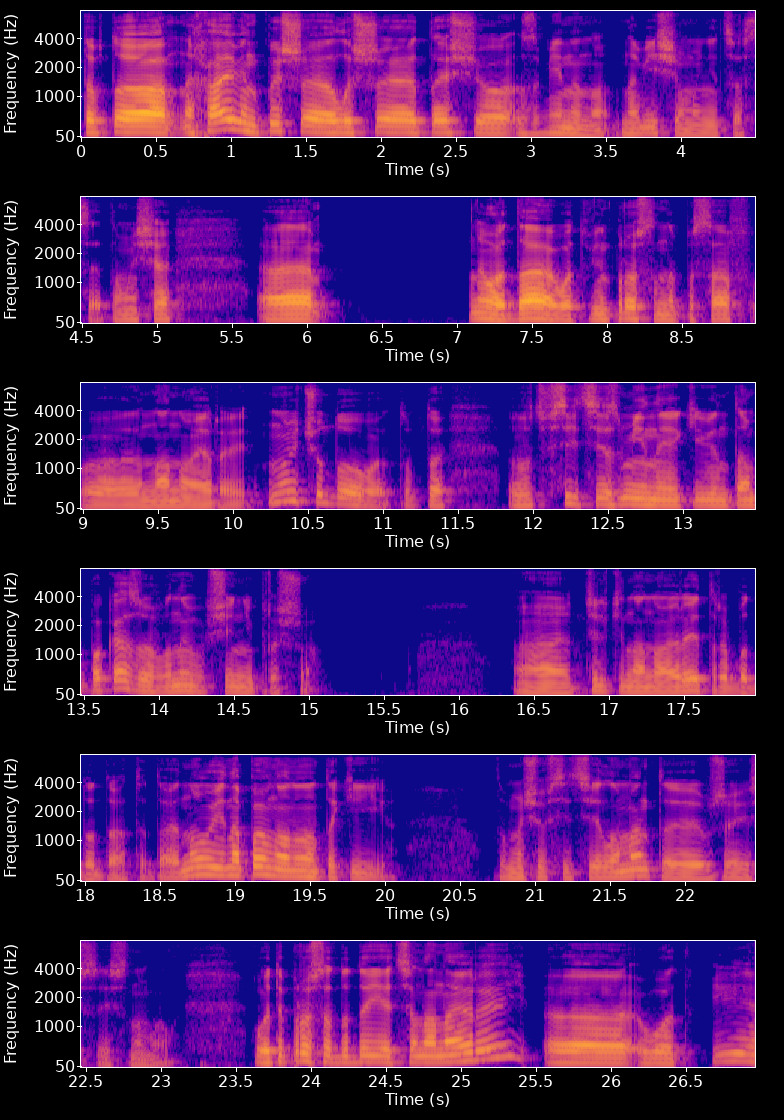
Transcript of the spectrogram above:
Тобто, хай він пише лише те, що змінено. Навіщо мені це все? Тому що. Е, о, да, от він просто написав е, nano-array. Ну і чудово. Тобто, от всі ці зміни, які він там показував, вони взагалі ні про що. Е, тільки nano-array треба додати. Да? Ну і напевно воно так і є. Тому що всі ці елементи вже існували. От і просто додається nano-array, е, от, і.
